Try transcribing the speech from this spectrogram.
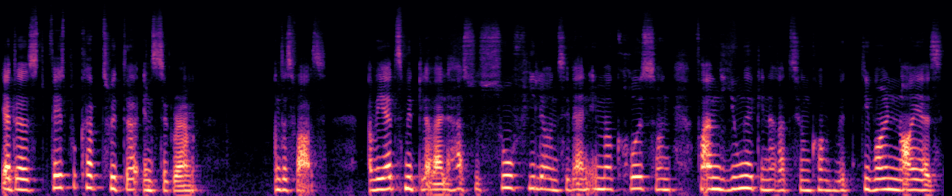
ja, du hast Facebook gehabt, Twitter, Instagram und das war's. Aber jetzt mittlerweile hast du so viele und sie werden immer größer und vor allem die junge Generation kommt mit, die wollen Neues.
